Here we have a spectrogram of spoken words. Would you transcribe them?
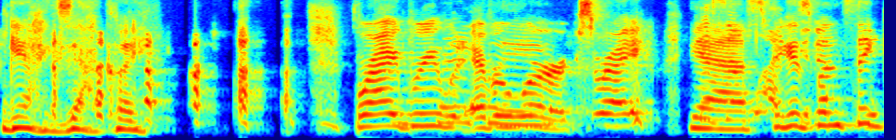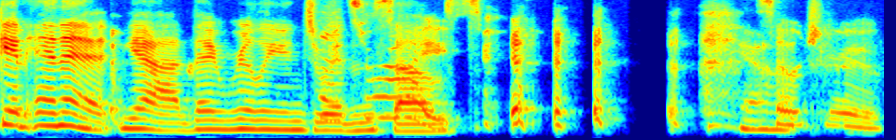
Yeah, exactly. Bribery, exactly. whatever works, right? Yes, like because once they get in it, yeah, they really enjoy That's themselves. Right. yeah. So true.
